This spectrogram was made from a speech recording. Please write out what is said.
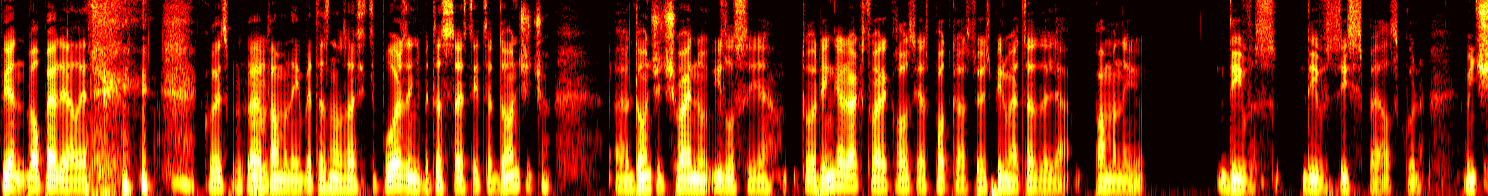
Viena vēl pēdējā lieta, ko es mm. -hmm. pamanīju, bet tas nav saistīts ar porziņu, bet tas saistīts ar Dončiču. Uh, Dončičs vai nu izlasīja to ringa rakstu, vai arī klausījās podkāstu, jo es pirmajā ceturdaļā pamanīju divas, divas izspēles, kur viņš,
